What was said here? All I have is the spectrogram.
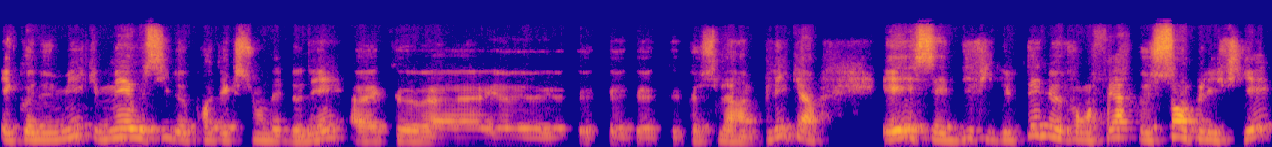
économiques, mais aussi de protection des données que, cela implique. Et ces difficultés ne vont faire que s'amplifier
